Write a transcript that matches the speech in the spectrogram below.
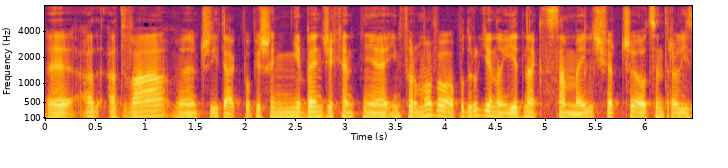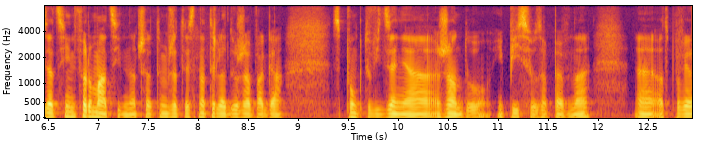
E, a, a, dwa, e, czyli tak, po pierwsze nie będzie chętnie informował, a po drugie, no jednak sam mail świadczy o centralizacji informacji, znaczy o tym, że to jest na tyle duża waga z punktu widzenia rządu i PiSu zapewne odpowie,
